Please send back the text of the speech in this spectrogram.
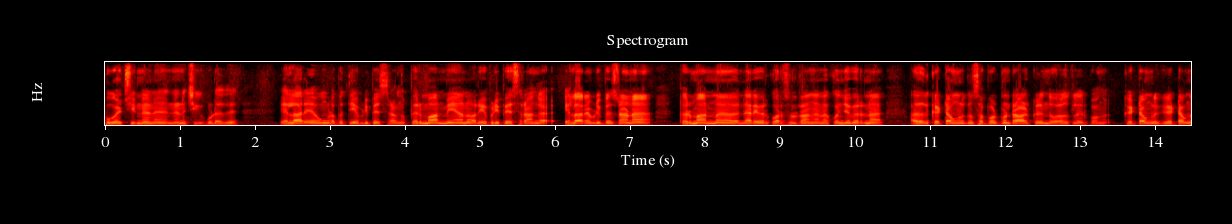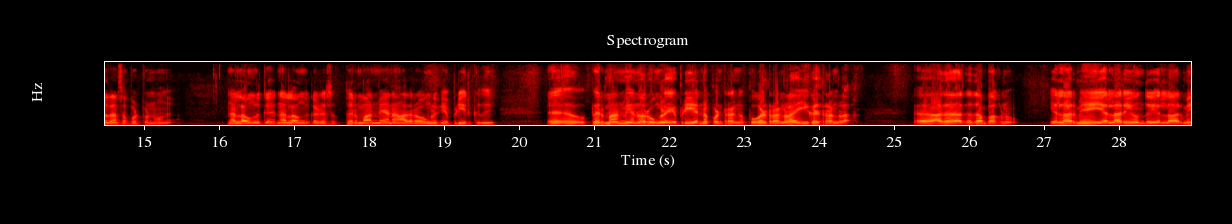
புகழ்ச்சின்னு நினை நினச்சிக்க கூடாது. எல்லோரும் அவங்கள பற்றி எப்படி பேசுகிறாங்க பெரும்பான்மையானவர் எப்படி பேசுகிறாங்க எல்லோரும் எப்படி பேசுகிறாங்கன்னா பெரும்பான்மை நிறைய பேர் குறை சொல்கிறாங்க ஆனால் கொஞ்சம் பேர் நான் அதாவது கெட்டவங்களுக்கும் சப்போர்ட் பண்ணுற ஆட்கள் இந்த உலகத்தில் இருப்பாங்க. கெட்டவங்களுக்கு கெட்டவங்க தான் சப்போர்ட் பண்ணுவாங்க. நல்லவங்களுக்கு நல்லவங்க கிடையாது பெரும்பான்மையான ஆதரவு உங்களுக்கு எப்படி இருக்குது? பெரும்பான்மையானவர் உங்களை எப்படி என்ன பண்ணுறாங்க புகழ்கிறாங்களா இகழ்கிறாங்களா அதை அதை தான் பார்க்கணும். எல்லாருமே எல்லாரையும் வந்து எல்லாருமே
